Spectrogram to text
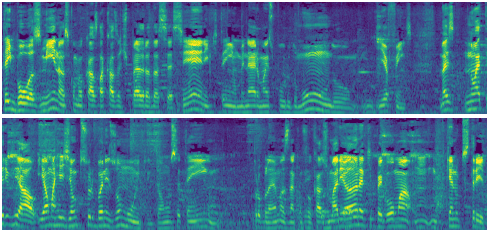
Tem boas minas, como é o caso da Casa de Pedra da CSN, que tem o minério mais puro do mundo e afins. Mas não é trivial. E é uma região que se urbanizou muito. Então você tem problemas, né? Como foi o caso de Mariana, que pegou uma, um, um pequeno distrito.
